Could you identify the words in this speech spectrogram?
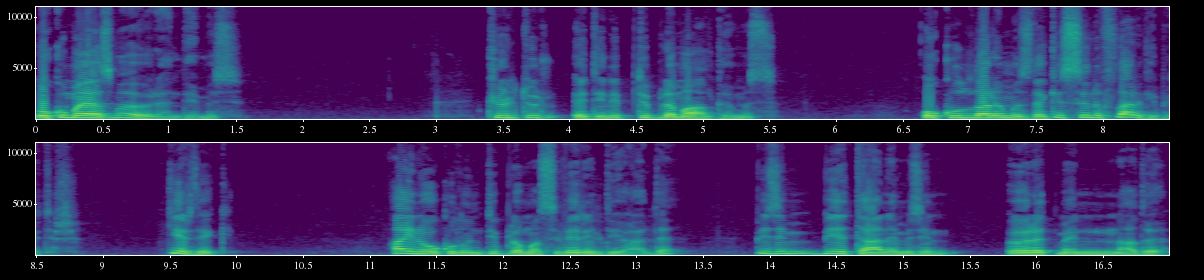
okuma yazma öğrendiğimiz, kültür edinip diploma aldığımız okullarımızdaki sınıflar gibidir. Girdik. Aynı okulun diploması verildiği halde bizim bir tanemizin öğretmeninin adı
